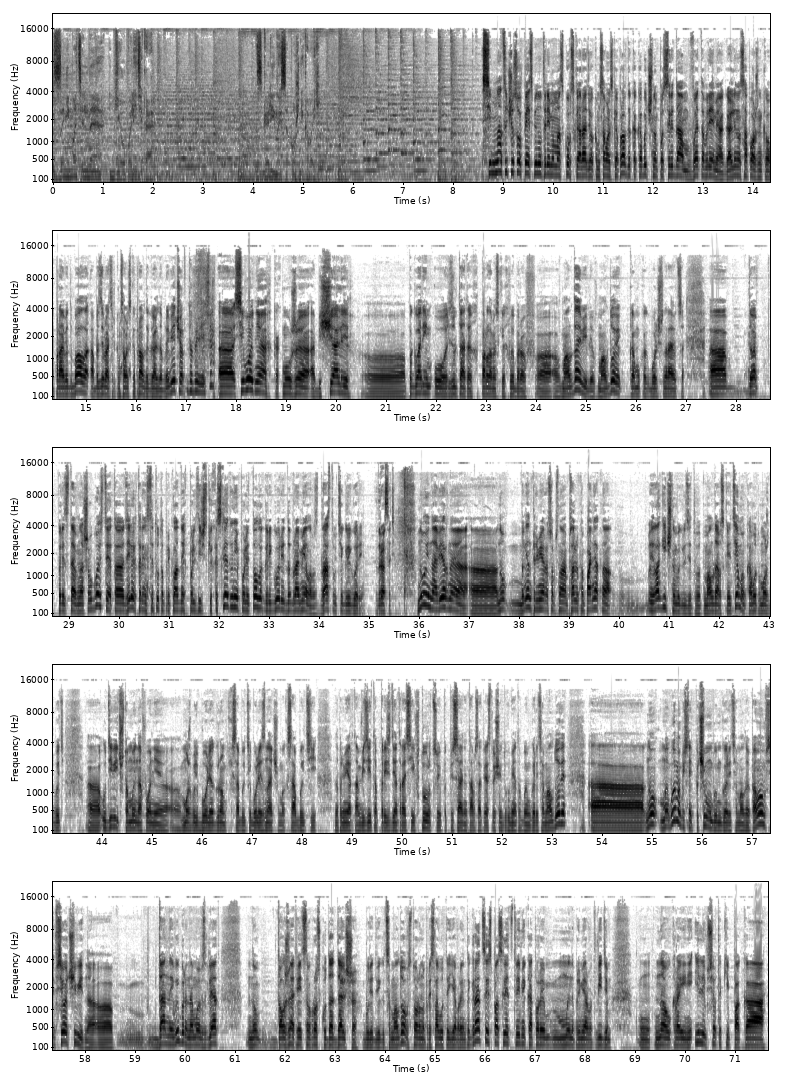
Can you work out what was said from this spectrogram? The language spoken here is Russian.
Занимательная геополитика с Галиной Сапожниковой. 17 часов 5 минут, время Московское радио «Комсомольская правда». Как обычно, по средам в это время Галина Сапожникова правит бал, обозреватель «Комсомольской правды». Галь, добрый вечер. Добрый вечер. Э, сегодня, как мы уже обещали, э, поговорим о результатах парламентских выборов э, в Молдавии или в Молдове, кому как больше нравится. Давай представим нашего гостя. Это директор Института прикладных политических исследований, политолог Григорий Добромелов. Здравствуйте, Григорий. Здравствуйте. Ну и, наверное, э, ну, мне, например, собственно, абсолютно понятно и логично выглядит вот молдавская тема. Кому-то, может быть, э, удивить, что мы на фоне, э, может быть, более громких событий, более значимых событий, например, там, визита президента России в Турцию и подписания там соответствующих документов, будем говорить о Молдове. Э, ну, мы будем объяснять, почему будем говорить о Молдове? По-моему, все, все очевидно. Данные выборы, на мой взгляд, ну, должны ответить на вопрос, куда дальше будет двигаться Молдова, в сторону пресловутой евроинтеграции с последствиями, которые мы, например, вот видим на Украине, или все-таки пока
